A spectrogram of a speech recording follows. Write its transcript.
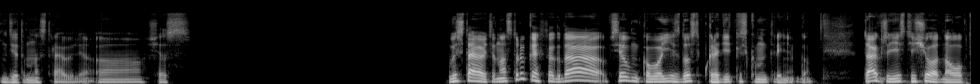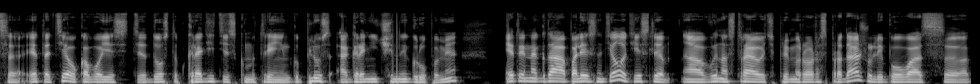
где-то мы настраивали, сейчас вы ставите в настройках тогда всем, у кого есть доступ к родительскому тренингу. Также есть еще одна опция. Это те, у кого есть доступ к родительскому тренингу, плюс ограниченные группами. Это иногда полезно делать, если а, вы настраиваете, к примеру, распродажу, либо у вас э,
